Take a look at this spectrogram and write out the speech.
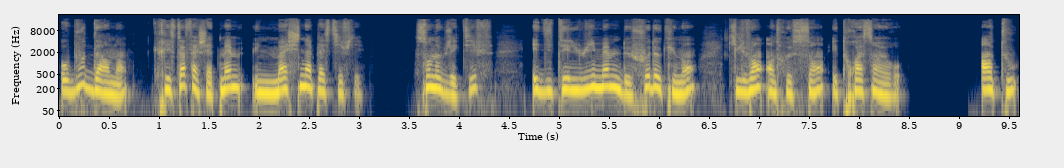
Au bout d'un an, Christophe achète même une machine à plastifier. Son objectif Éditer lui-même de faux documents qu'il vend entre 100 et 300 euros. En tout,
